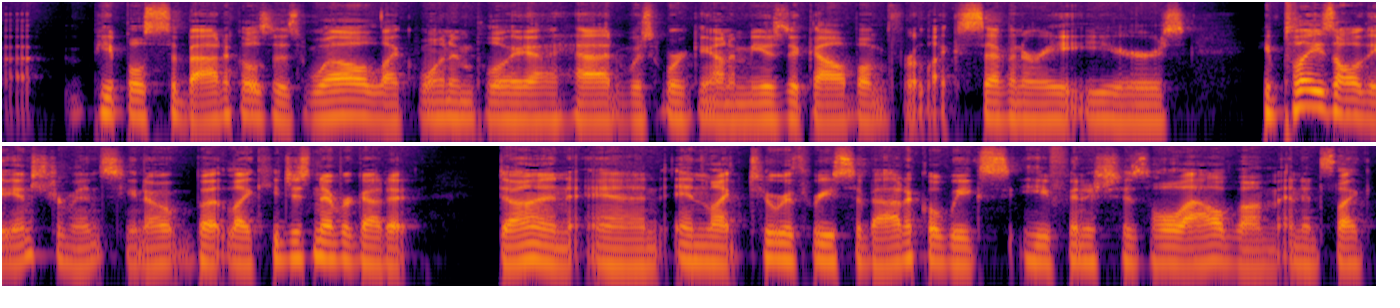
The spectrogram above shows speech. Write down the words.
uh, people's sabbaticals as well. Like one employee I had was working on a music album for like seven or eight years. He plays all the instruments, you know, but like he just never got it done. And in like two or three sabbatical weeks, he finished his whole album, and it's like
